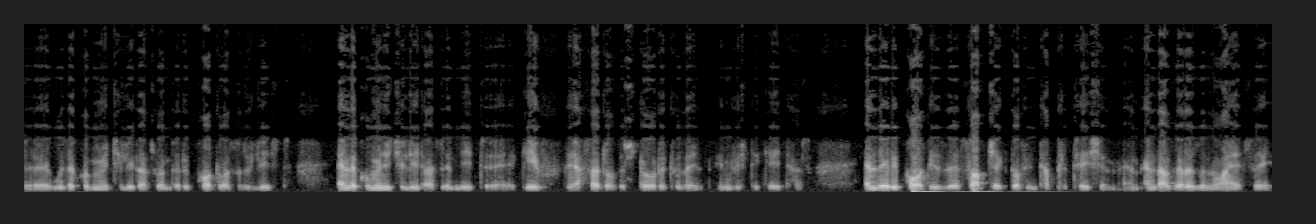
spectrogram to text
uh, with the community leaders when the report was released and the community leaders indeed uh, gave their side of the story to the investigators. And the report is the subject of interpretation, and, and that's the reason why I say,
